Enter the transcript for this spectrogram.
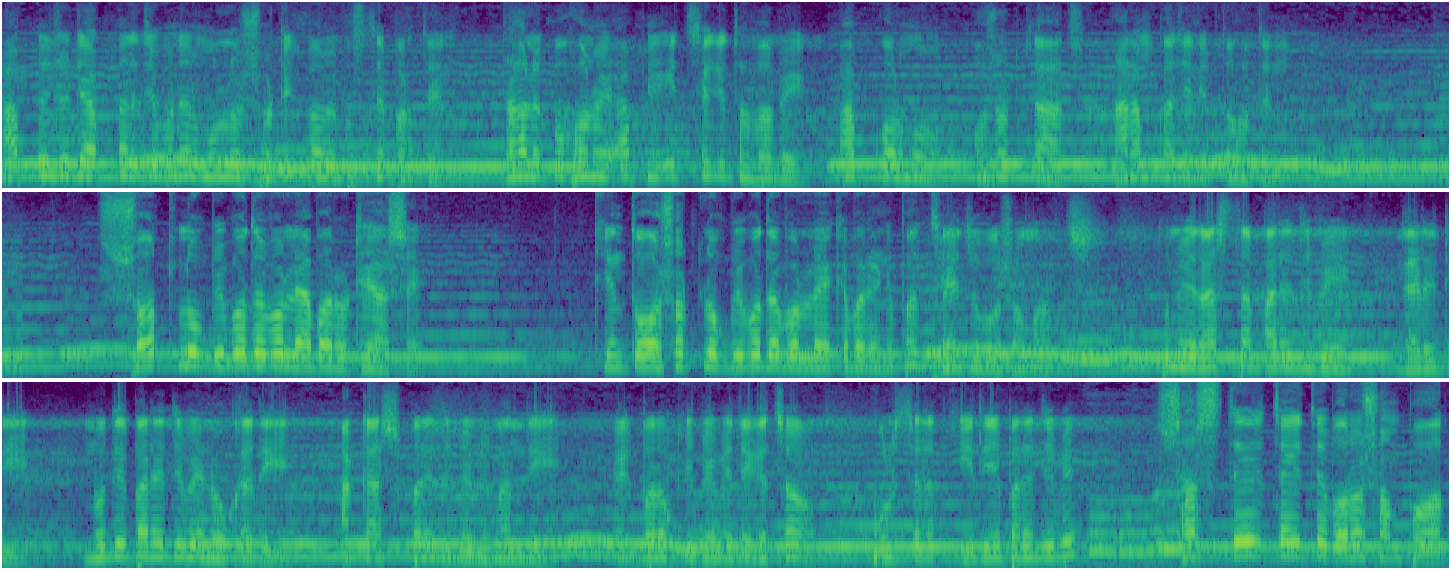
আপনি যদি আপনার জীবনের মূল্য সঠিকভাবে বুঝতে পারতেন, তাহলে কখনোই আপনি ইচ্ছাকৃতভাবে পাপ কর্ম অসৎ কাজ আরাম কাজে লিপ্ত হতেন। সৎ লোক বিপদে বললে আবার উঠে আসে। কিন্তু অসৎ লোক বিপদে বললে একেবারে নিপাচ্ছে যুব সমাজ তুমি রাস্তা পাড়ি দিবে গাড়ি দিয়ে নদী পাড়ি দিবে নৌকা দিয়ে আকাশ পাড়ি দিবে বিমান দিয়ে। একবারও কি ভেবে দেখেছ পুলিশের কি দিয়ে পাড়ি দিবে? স্বাস্থ্যের চাইতে বড় সম্পদ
